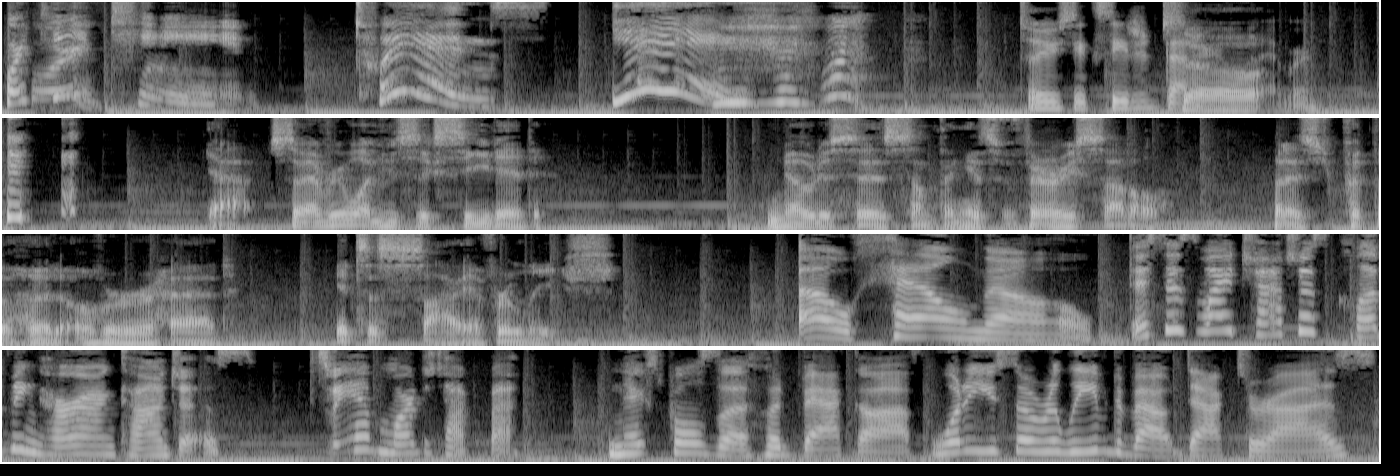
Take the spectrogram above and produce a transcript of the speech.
14. 14. Twins! Yay! So you succeeded better. So- whatever. Yeah, so everyone who succeeded notices something. It's very subtle. But as you put the hood over her head, it's a sigh of relief. Oh, hell no. this is why Chacha's clubbing her unconscious. So we have more to talk about. Nyx pulls the hood back off. What are you so relieved about, Dr. Oz?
